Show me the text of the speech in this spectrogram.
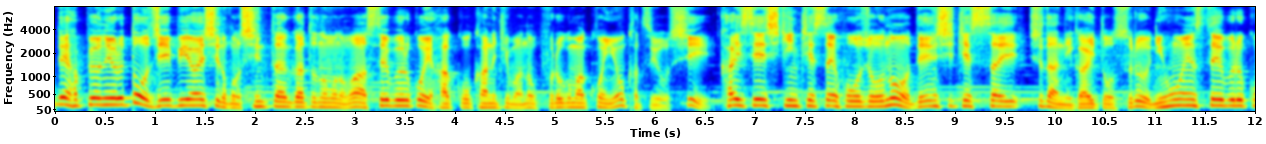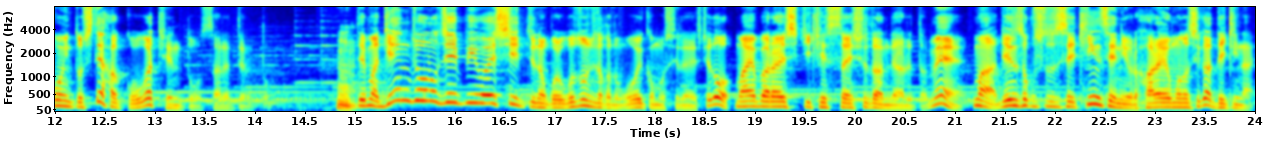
で、発表によると JPIC のこの信託型のものは、ステーブルコイン発行管理基盤のプログマコインを活用し、改正資金決済法上の電子決済手段に該当する日本円ステーブルコインとして発行が検討されていると。うんで、まあ、現状の JPYC っていうのはこれご存知の方も多いかもしれないですけど、前払い式決済手段であるため、まあ、原則として金銭による払い戻しができない。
